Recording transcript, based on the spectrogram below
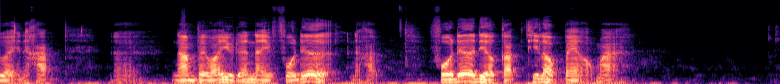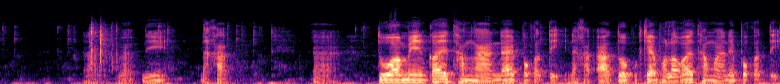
ด้วยนะครับนำไปไว้อยู่ด้านในโฟลเดอร์นะครับ โฟลเดอร์เดียวกับที่เราแปลงออกมา แบบนี้นะครับ ตัว main ก็จะทำงานได้ปกตินะครับตัวโปรแกรมของเราก็จะทำงานได้ปกติ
